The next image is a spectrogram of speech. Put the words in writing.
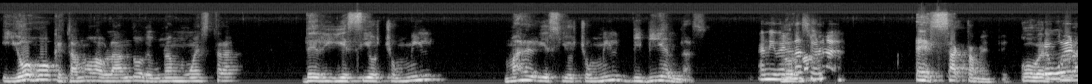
Y ojo que estamos hablando de una muestra de 18 mil, más de 18 mil viviendas. A nivel nacional. Exactamente. Qué bueno,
